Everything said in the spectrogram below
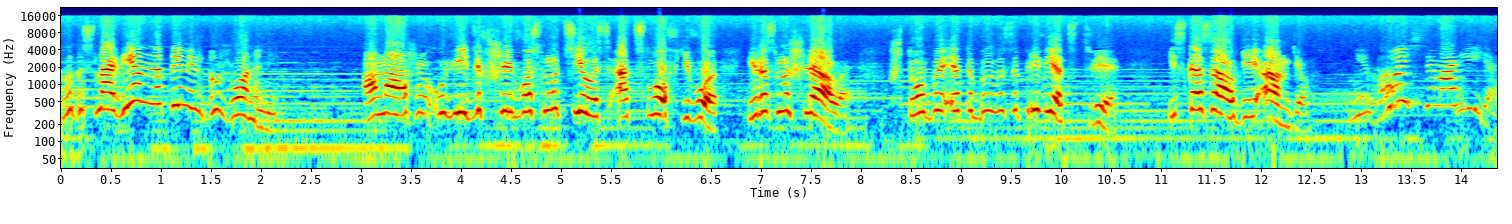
благословенна ты между женами. Она же, увидевши его, смутилась от слов его и размышляла, что бы это было за приветствие. И сказал ей ангел, «Не бойся, Мария,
